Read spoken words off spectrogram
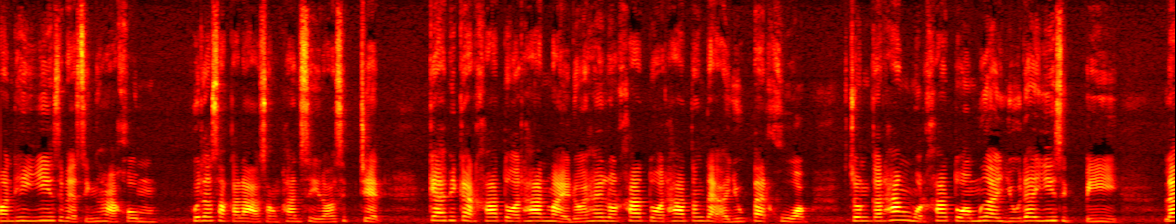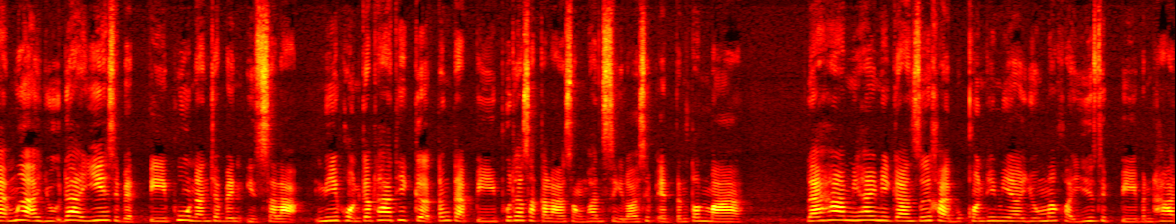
วันที่ 21 สิงหาคม พุทธศักราช 2417 แก้พิกัดค่าตัวทาสใหม่โดยให้ลดค่าตัวทาสตั้งแต่อายุ 8 ขวบ จนกระทั่งหมดค่าตัวเมื่ออายุได้ 20 ปี และเมื่ออายุได้ 21 ปีผู้นั้นจะเป็นอิสระ มีผลกับทาที่เกิดตั้งแต่ปีพุทธศักราช 2411 เป็นต้นมา และห้ามมิให้มีการซื้อขายบุคคลที่มีอายุมากกว่า 20 ปีเป็นทาส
